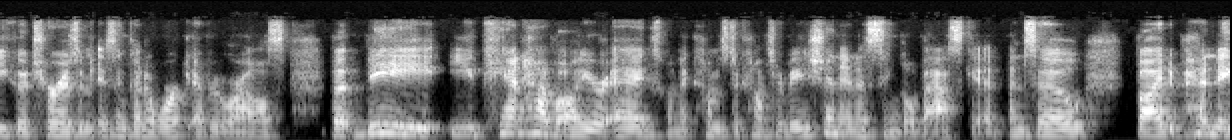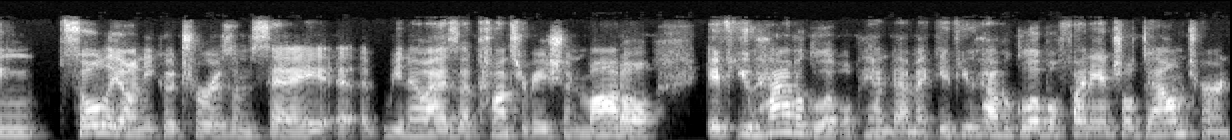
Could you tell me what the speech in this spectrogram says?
ecotourism isn't going to work everywhere else but b you can't have all your eggs when it comes to conservation in a single basket market. And so by depending solely on ecotourism, say, uh, you know, as a conservation model, if you have a global pandemic, if you have a global financial downturn,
